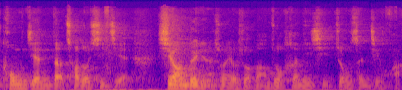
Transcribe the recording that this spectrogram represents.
空间的操作细节，希望对你来说有所帮助，和你一起终身进化。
